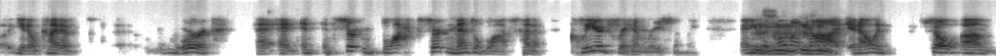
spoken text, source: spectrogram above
uh, you know kind of work and, and and certain blocks, certain mental blocks, kind of cleared for him recently, and he's mm-hmm, like, oh my mm-hmm. god, you know, and so um,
